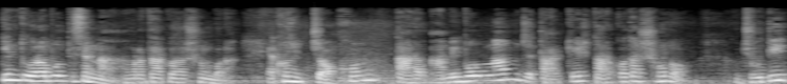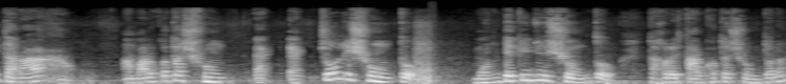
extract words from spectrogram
কিন্তু ওরা বলতেছে, না, আমরা তার কথা শুনব না। এখন যখন তার, আমি বললাম যে তাকে, তার কথা শোনো। যদি তারা আমার কথা শুন অ্যাকচুয়ালি শুনতো। মন থেকে যদি শুনতো, তাহলে তার কথা শুনতো না।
